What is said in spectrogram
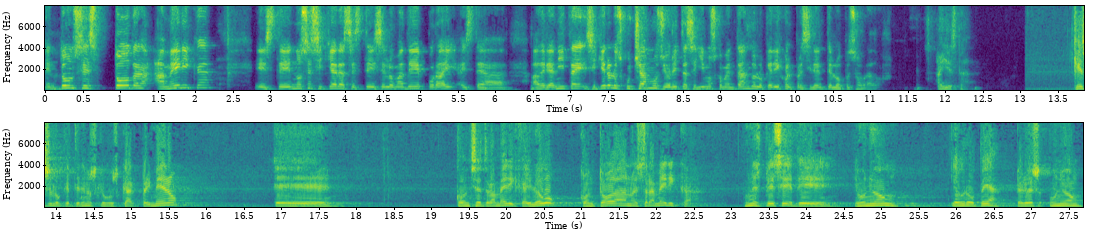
Entonces, toda América, este, no sé si quieras, este, se lo mandé por ahí este, a Adrianita, y si quiere lo escuchamos y ahorita seguimos comentando lo que dijo el presidente López Obrador. Ahí está. Que eso es lo que tenemos que buscar. Primero, eh, con Centroamérica y luego con toda nuestra América, una especie de Unión Europea, pero es unión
